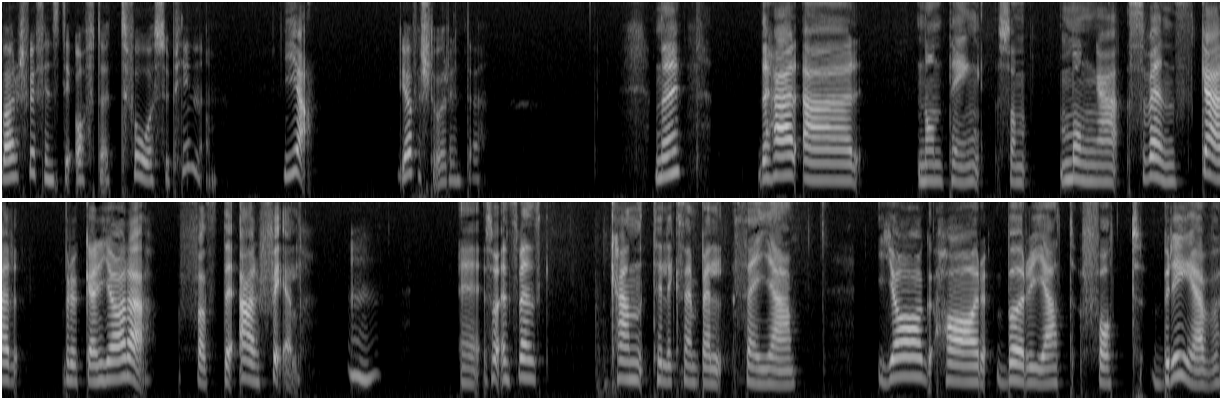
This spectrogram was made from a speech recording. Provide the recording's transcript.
Varför finns det ofta två supinum? Ja, Jag förstår inte. nej. Det här är någonting som många svenskar brukar göra, fast det är fel. Mm. Eh, så en svensk kan till exempel säga Jag har börjat fått brev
